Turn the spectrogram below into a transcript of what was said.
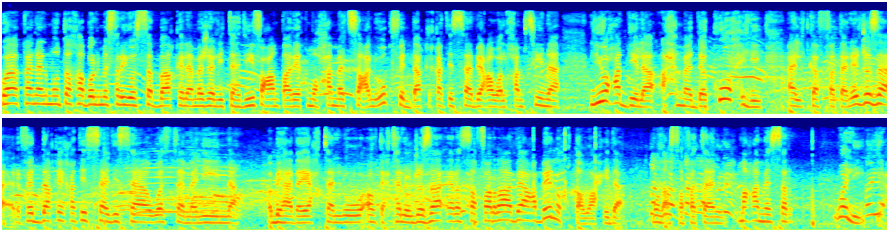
وكان المنتخب المصري السباق إلى مجال التهديف عن طريق محمد سعلوك في الدقيقة السابعة والخمسين ليعدل أحمد كوحلي الكفة للجزائر في الدقيقة السادسة والثمانين. وبهذا يحتل أو تحتل الجزائر الصف الرابع بنقطة واحدة مناصفة مع مصر وليبيا.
